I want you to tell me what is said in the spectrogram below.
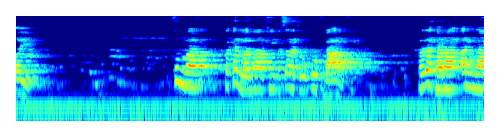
ayb uma takalama fi masalati lwuquuf bicarafa fadakara ana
